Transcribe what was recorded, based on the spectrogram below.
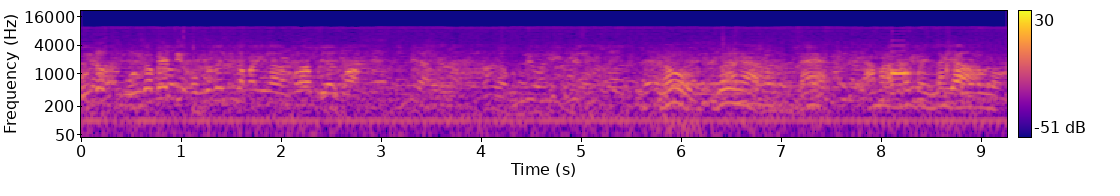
உங்க உங்க பேட்டி உங்க பேட்டி சமாளிக்கலாம் நம்மளா முடியாதுமா நோ கோங்க ஆமா நம்ம எல்லாம் காலியாகும்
